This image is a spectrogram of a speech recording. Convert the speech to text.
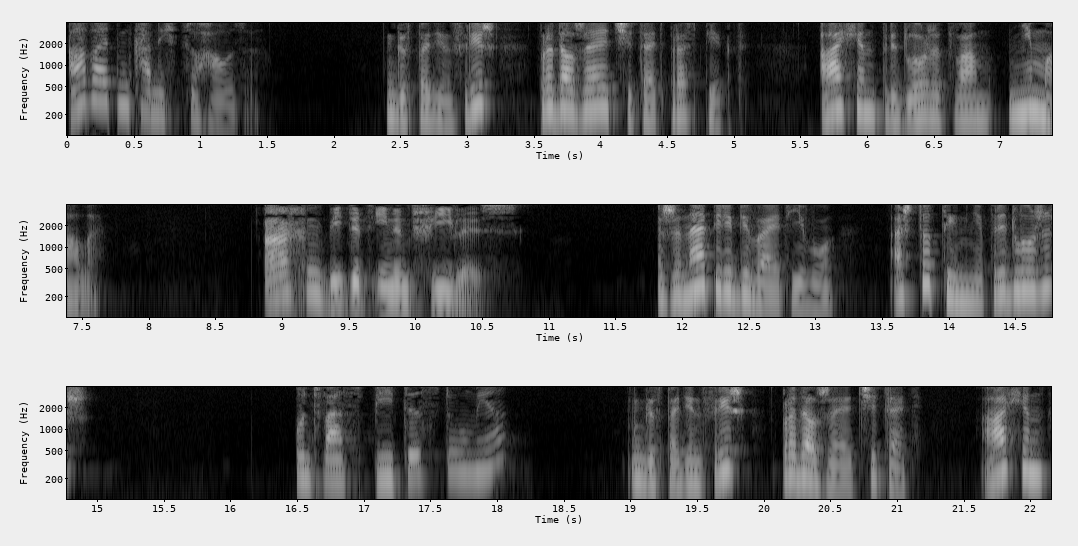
Arbeiten kann ich zu Hause. Господин Фриш продолжает читать проспект. Ахен предложит вам немало. Aachen bietet Ihnen vieles. Жена перебивает его. А что ты мне предложишь? Und was bietest du mir? Господин Фриш продолжает читать. Ахен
